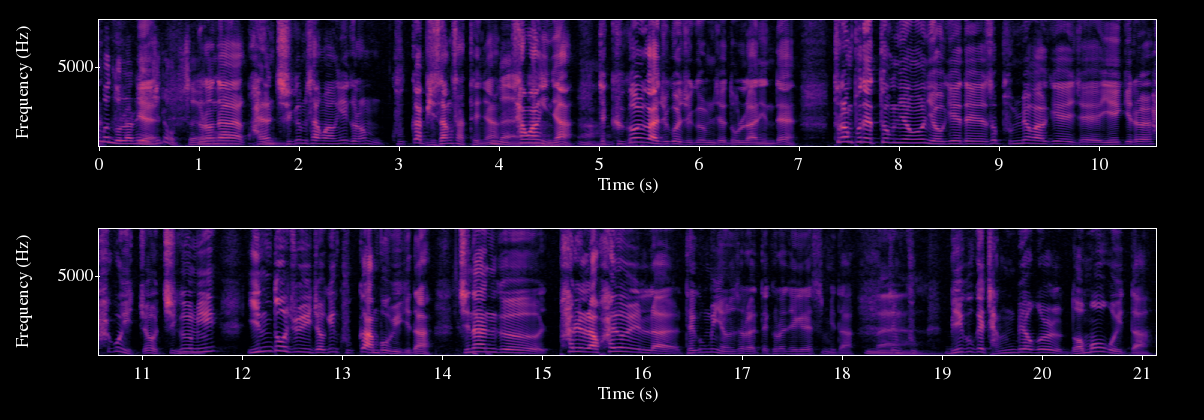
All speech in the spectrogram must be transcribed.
그건 뭐 논란의 예. 여지는 없어요. 그러나 과연 음. 지금 상황이 그럼 국가 비상 사태냐 네. 상황이냐 아하. 이제 그걸 가지고 지금 이제 논란인데 트럼프 대통령은 여기에 대해서 분명하게 이제 얘기를 하고 있죠. 지금이 음. 인도주의적인 국가 안보 위기다. 지난 그 8일 날 화요일 날 대국민 연설할 때 그런 얘기를 했습니다. 네. 지금 국- 미 국의 장벽을 넘어오고 있다.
